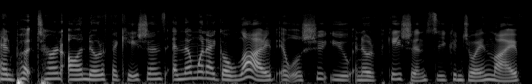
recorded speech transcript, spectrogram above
and put turn on notifications. And then when I go live, it will shoot you a notification so you can join live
